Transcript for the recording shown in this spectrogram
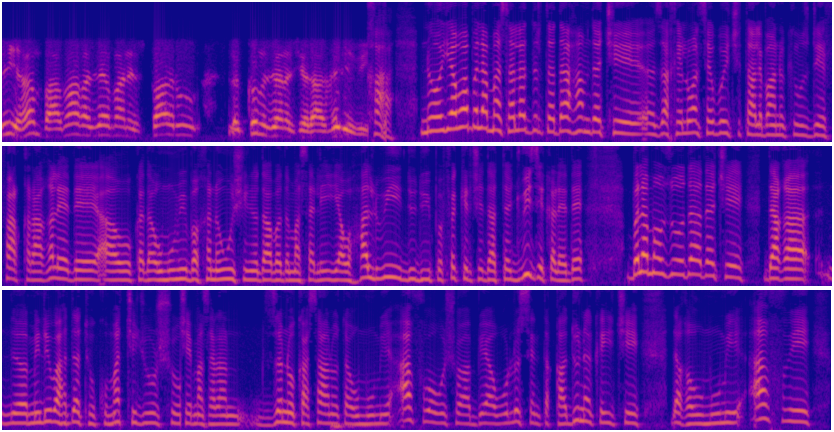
دوی هم په هماغه ځای باندې سپارو له کوم ځای نه چې راغلي وي ښه نو یوه بله مسله دلته دا هم ده چې زخیلوان صاحب وایي چې طالبانو کې اوس ډېر فرق راغلی دی او که د عمومي بخښنه وشي نو دا به د مسلې یو حل وي د دوی په فکر چې دا تجویز یې کړی دی بله موضوع دا ده چې دغه د ملي وحدت حکومت چې جوړ شو چې مثلا ځینو کسانو ته عمومي عفو وشوه بیا ولس انتقادونه کوي چې دغه عمومي عفوې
